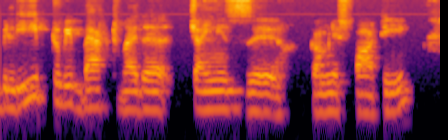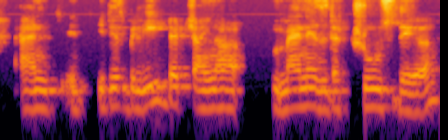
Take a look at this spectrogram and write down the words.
believed to be backed by the Chinese uh, Communist Party, and it, it is believed that China managed a truce there.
